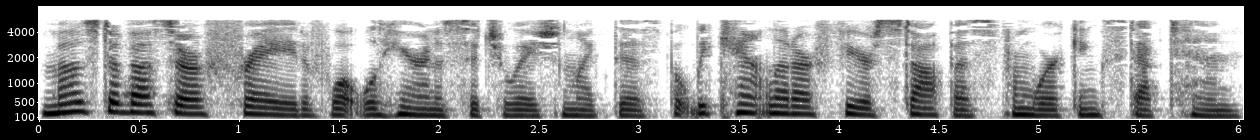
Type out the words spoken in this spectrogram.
Most of us are afraid of what we'll hear in a situation like this, but we can't let our fear stop us from working step 10.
